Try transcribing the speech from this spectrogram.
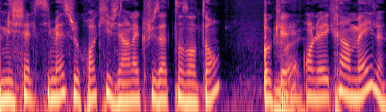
Michel Simès, je crois, qui vient à la Clusa de temps en temps. Ok, Ouais. on lui a écrit un mail.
